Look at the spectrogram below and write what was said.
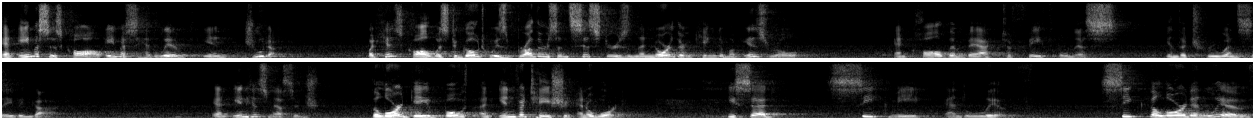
And Amos's call, Amos had lived in Judah, but his call was to go to his brothers and sisters in the northern kingdom of Israel and call them back to faithfulness in the true and saving God. And in his message, the Lord gave both an invitation and a warning. He said, Seek me and live. Seek the Lord and live,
